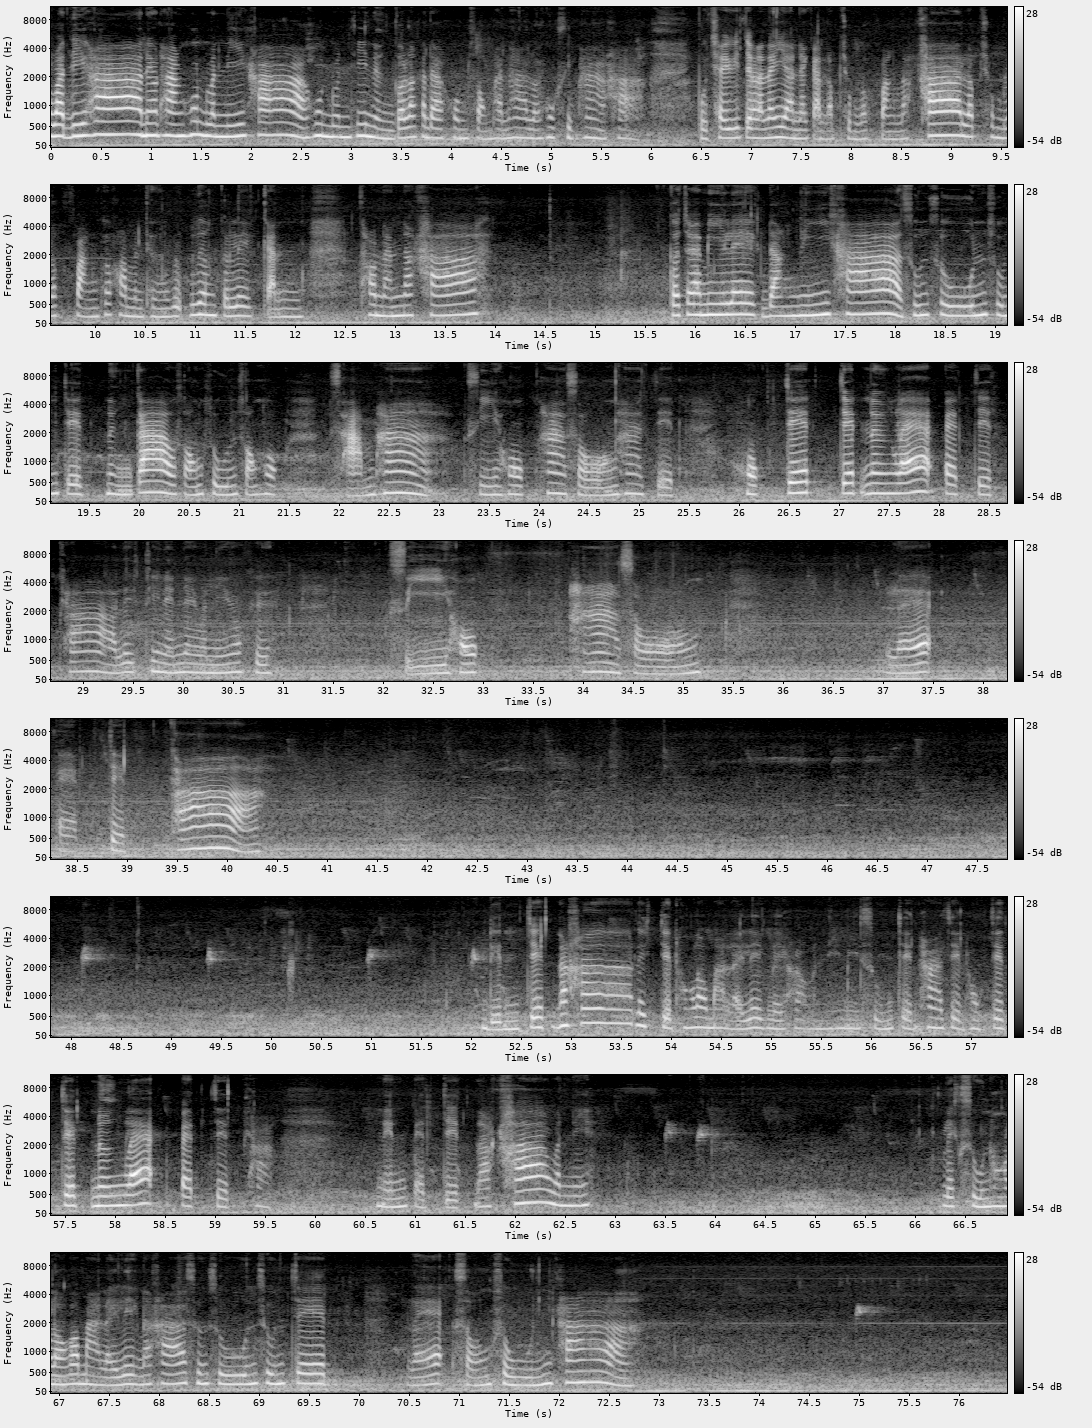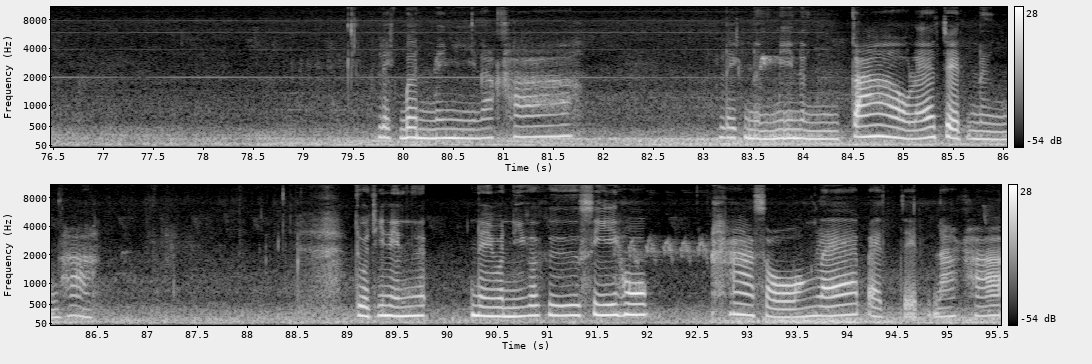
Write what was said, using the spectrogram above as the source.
สวัสดีค่ะ แนวทางหุ้นวันนี้ค่ะ หุ้นวันที่ 1 กรกฎาคม 2565 ค่ะโปรดใช้วิจารณญาณในการรับชมรับฟังนะคะ รับชมรับฟังเพื่อความบันเทิงเรื่องตัวเลขกันเท่านั้นนะคะ ก็จะมีเลขดังนี้ค่ะ 00 07 19 20 26 35 46 52 57 67 71 และ 87 ค่ะ เลขที่เน้นในวันนี้ก็คือ 46 52 และ 87 ค่ะเด่นเจ็ดนะคะ เลขเจ็ดของเรามาหลายเลขเลยค่ะวันนี้ี0 7 5 7 6 7 7 1 และ 87 ค่ะ เน้น 87 นะคะวันนี้ เลขศูนย์ของเราก็มาหลายเลขนะคะ 00 07 และ 20 ค่ะเลขเบิ้ลไม่มีนะคะ เลขหนึ่งมีหนึ่งเก้าและเจ็ดหนึ่งค่ะ ตัวที่เน้นในวันนี้ก็คือ C 6 5 2 และ 8 7 นะคะ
